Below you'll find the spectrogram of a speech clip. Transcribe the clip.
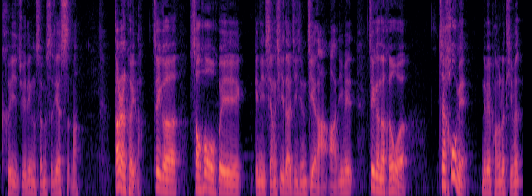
可以决定什么时间死吗？当然可以了，这个稍后会给你详细的进行解答啊。因为这个呢和我在后面那位朋友的提问。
